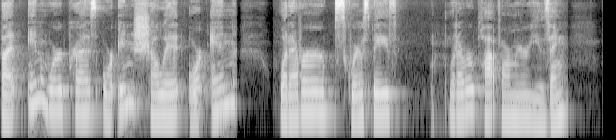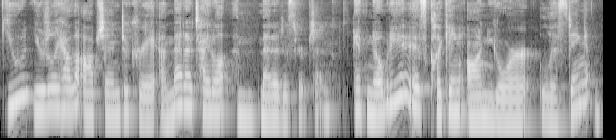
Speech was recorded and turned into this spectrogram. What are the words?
But in WordPress or in Showit or in whatever Squarespace, whatever platform you're using, you usually have the option to create a meta title and meta description. If nobody is clicking on your listing,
